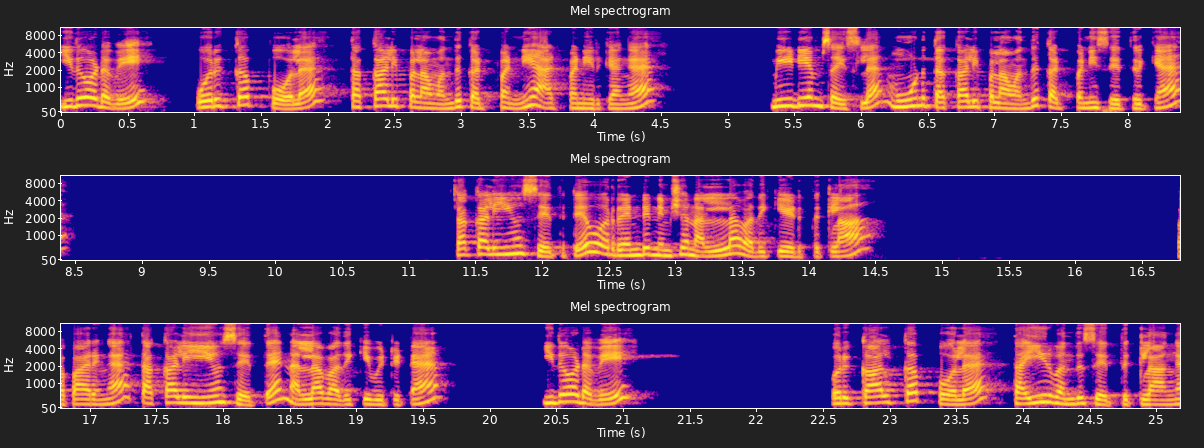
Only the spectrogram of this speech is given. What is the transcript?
இதோடவே ஒரு கப் போல தக்காளி பழம் வந்து கட் பண்ணி ஆட் பண்ணியிருக்கேங்க மீடியம் சைஸ்ல மூணு தக்காளி பழம் வந்து கட் பண்ணி சேர்த்துருக்கேன். தக்காளியும் சேர்த்துட்டு ஒரு ரெண்டு நிமிஷம் நல்லா வதக்கி எடுத்துக்கலாம். இப்போ பாருங்க தக்காளியையும் சேர்த்து நல்லா வதக்கி விட்டுட்டேன். இதோடவே ஒரு கால் கப் போல தயிர் வந்து சேர்த்துக்கலாங்க.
